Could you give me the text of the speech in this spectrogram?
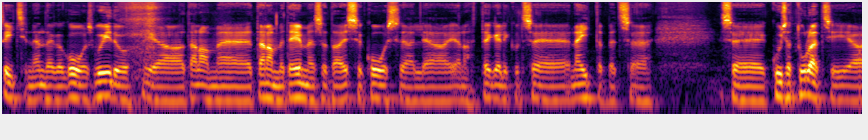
sõitsin nendega koos võidu ja täna me, täna me teeme seda asja koos seal ja, ja noh, tegelikult see näitab, et see see, kui sa tuled siia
